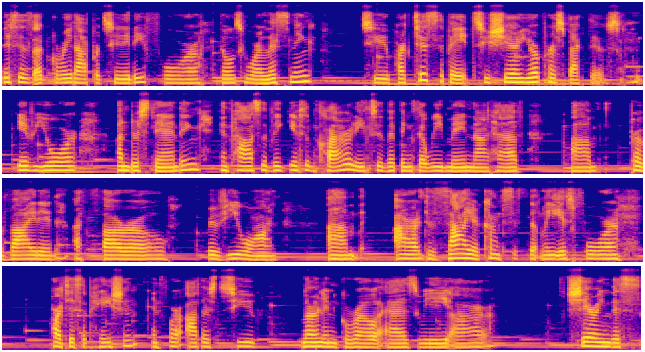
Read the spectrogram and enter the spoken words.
this is a great opportunity for those who are listening to participate, to share your perspectives, give your understanding, and possibly give some clarity to the things that we may not have um, provided a thorough review on. Um, our desire consistently is for participation and for others to learn and grow as we are sharing this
